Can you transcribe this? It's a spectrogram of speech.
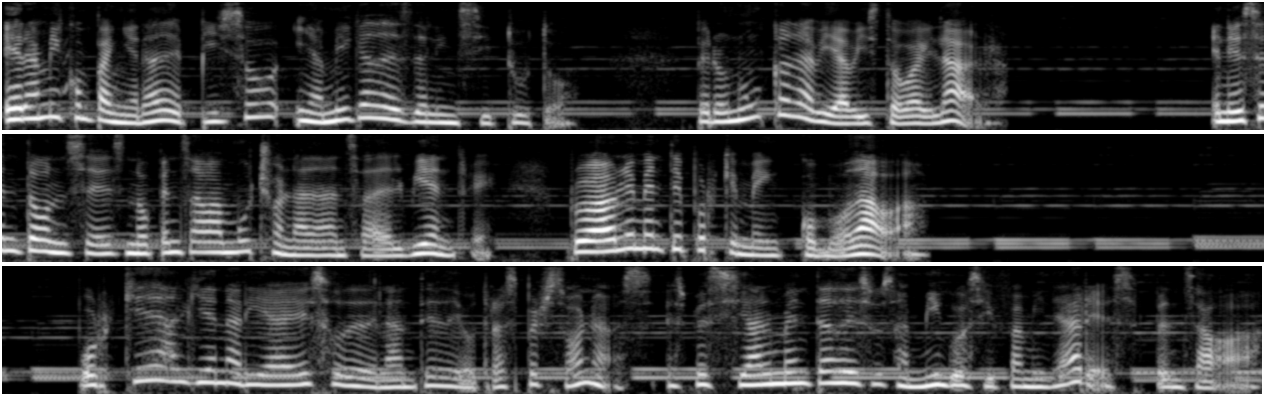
Era mi compañera de piso y amiga desde el instituto, pero nunca la había visto bailar. En ese entonces no pensaba mucho en la danza del vientre, probablemente porque me incomodaba. ¿Por qué alguien haría eso de delante de otras personas, especialmente de sus amigos y familiares? pensaba.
